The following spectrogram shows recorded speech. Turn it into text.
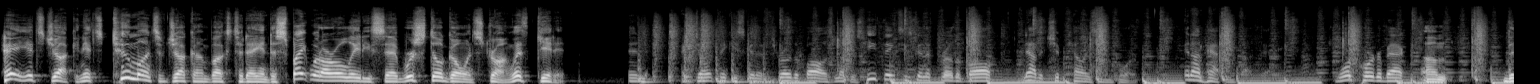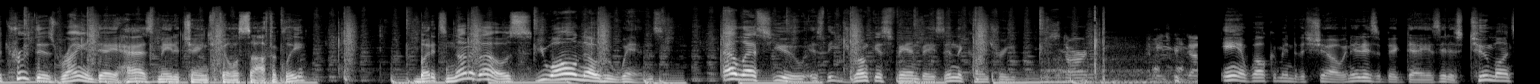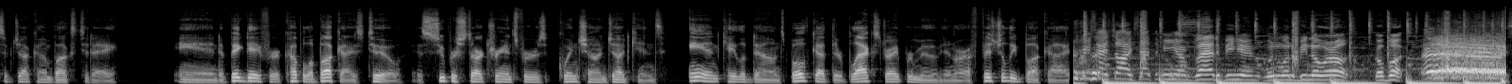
Hey, it's Juck, and it's two months of Juck on Bucks today. And despite what our old lady said, we're still going strong. Let's get it. And I don't think he's going to throw the ball as much as he thinks he's going to throw the ball now that Chip Kelly's on board. And I'm happy about that. More quarterback. Um, the truth is, Ryan Day has made a change philosophically, but it's none of those. You all know who wins. LSU is the drunkest fan base in the country. Start. And welcome into the show. And it is a big day, as it is two months of Juck on Bucks today, and a big day for a couple of Buckeyes too, as superstar transfers Quinshon Judkins and Caleb Downs both got their black stripe removed and are officially Buckeye. Appreciate y'all accepting me here. I'm glad to be here. Wouldn't want to be nowhere else. Go Bucks. Hey!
